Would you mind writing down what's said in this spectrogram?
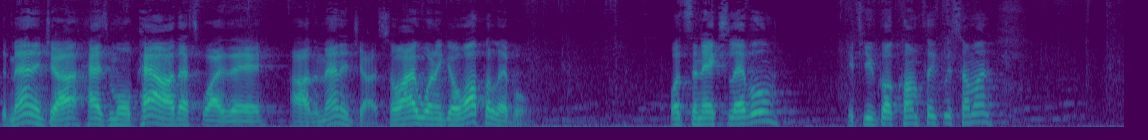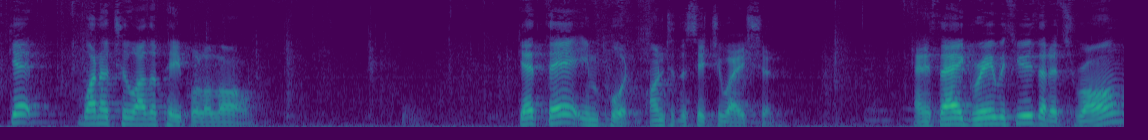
the manager has more power, that's why they are the manager. So I want to go up a level. What's the next level? If you've got conflict with someone, get one or two other people along. Get their input onto the situation. And if they agree with you that it's wrong,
